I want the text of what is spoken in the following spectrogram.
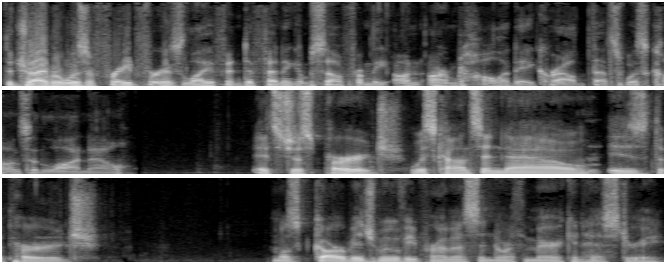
the driver was afraid for his life and defending himself from the unarmed holiday crowd. That's Wisconsin law now. It's just purge. Wisconsin now is the purge. Most garbage movie premise in North American history.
